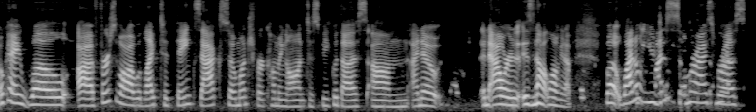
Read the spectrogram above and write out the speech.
Okay, well, uh, first of all, I would like to thank Zac so much for coming on to speak with us. Um, I know an hour is not long enough, but why don't you just summarize for us,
